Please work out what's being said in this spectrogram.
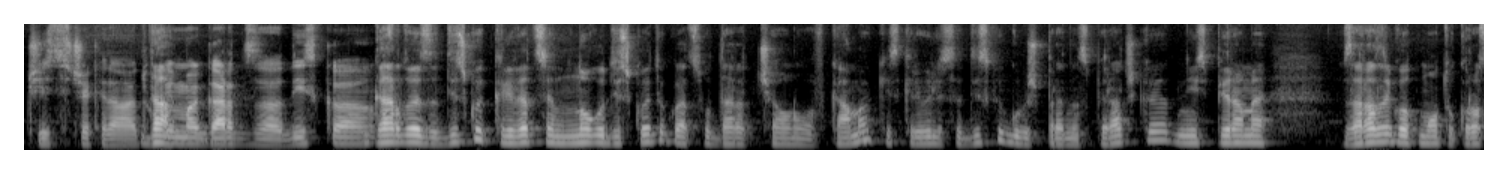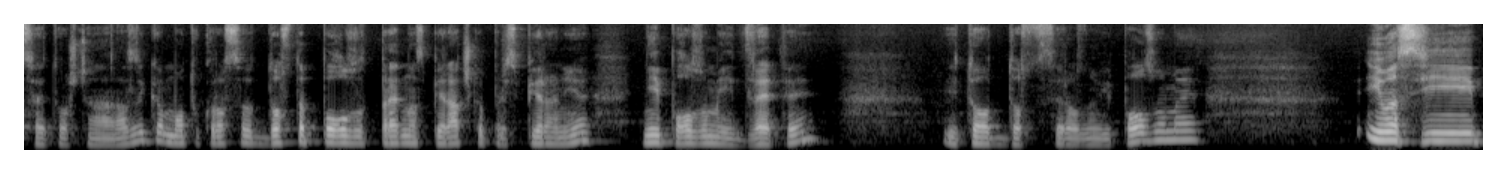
Чистичък е, да. Тук Да. има гард за диска. Гардове за дискове, кривят се много дисковете, когато се ударят челно в камък, изкривили се диска, губиш предна спирачка. Ние спираме, за разлика от мотокроса, ето още една разлика, мотокроса доста ползват предна спирачка при спирания, ние ползваме и двете и то доста сериозно ги ползваме. Има си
